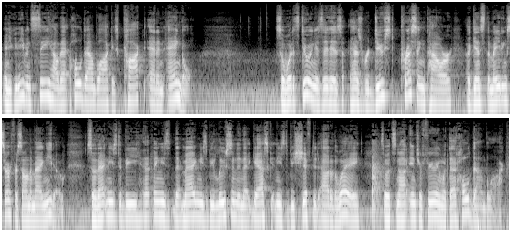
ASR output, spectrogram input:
and you can even see how that hold down block is cocked at an angle so what it's doing is it has, has reduced pressing power against the mating surface on the magneto. So that needs to be, that thing needs, that mag needs to be loosened and that gasket needs to be shifted out of the way so it's not interfering with that hold down block.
